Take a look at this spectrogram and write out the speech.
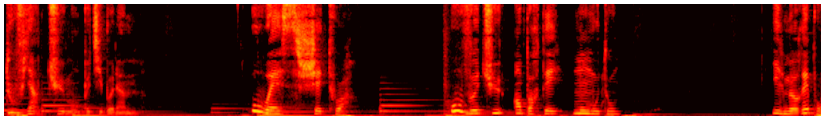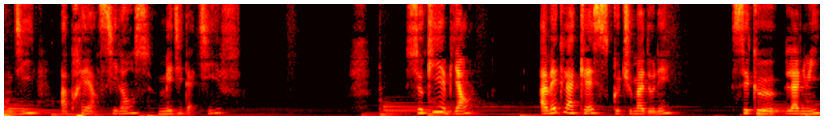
D'où viens-tu, mon petit bonhomme? Où est-ce chez toi? Où veux-tu emporter mon mouton? Il me répondit après un silence méditatif. Ce qui est bien, avec la caisse que tu m'as donnée, c'est que la nuit,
